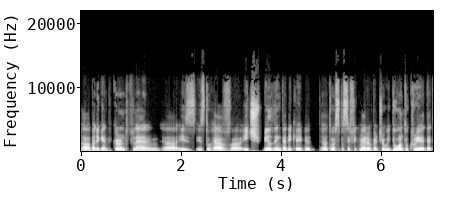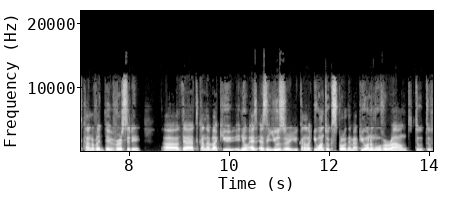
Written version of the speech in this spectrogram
Uh, but again, the current plan uh, is is to have uh, each building dedicated uh, to a specific meta venture. We do want to create that kind of a diversity. Uh, that kind of like you, you know, as, as a user, you kind of like you want to explore the map, you want to move around to to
